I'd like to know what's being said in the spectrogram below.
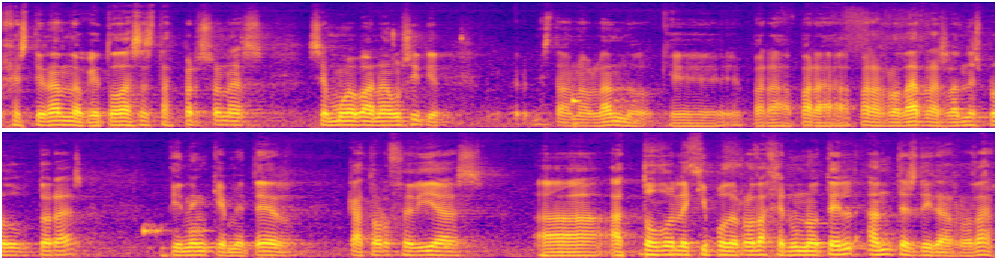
gestionando que todas estas personas se muevan a un sitio. Me estaban hablando que para, para, para rodar las grandes productoras tienen que meter 14 días a todo el equipo de rodaje en un hotel antes de ir a rodar.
